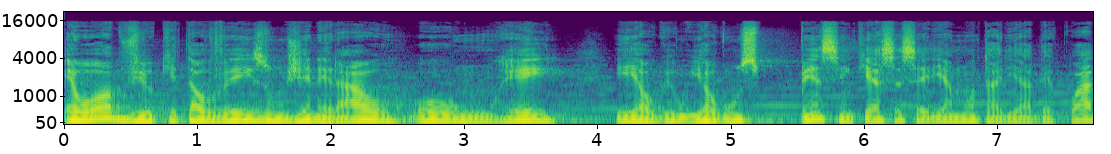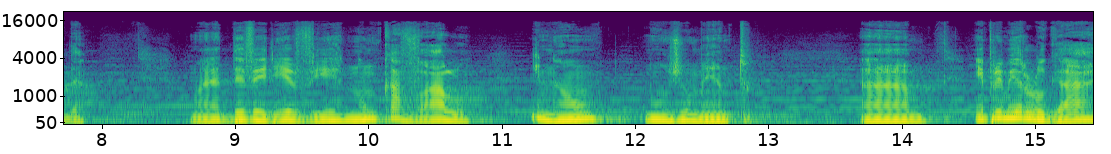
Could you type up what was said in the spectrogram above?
É óbvio que talvez um general ou um rei, e, alguns pensem que essa seria a montaria adequada, não é? deveria vir num cavalo e não num jumento. Ah, em primeiro lugar,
